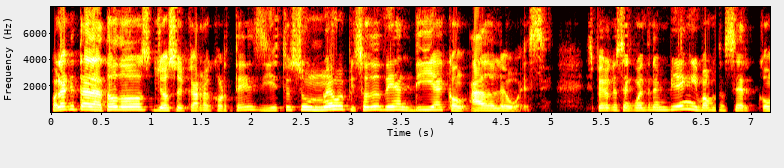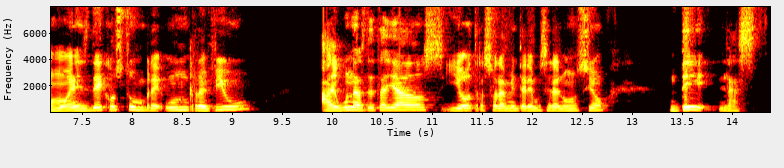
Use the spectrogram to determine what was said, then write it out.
Hola, ¿qué tal a todos? Yo soy Carlos Cortés y esto es un nuevo episodio de Al Día con AWS. Espero que se encuentren bien y vamos a hacer, como es de costumbre, un review, algunas detallados y otras solamente haremos el anuncio de las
